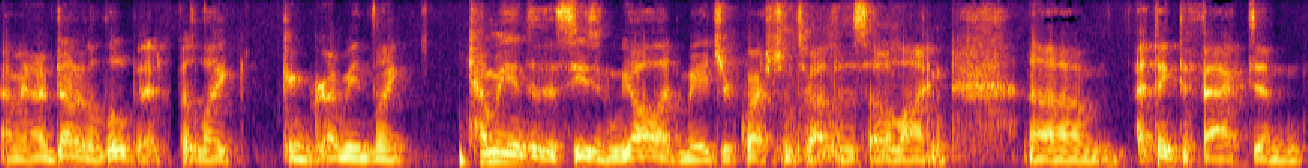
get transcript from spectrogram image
I mean, I've done it a little bit, but like, congr- I mean, like coming into the season, we all had major questions about this O line. Um, I think the fact and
